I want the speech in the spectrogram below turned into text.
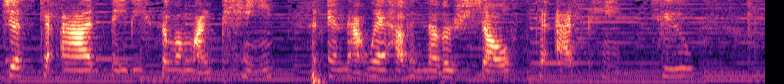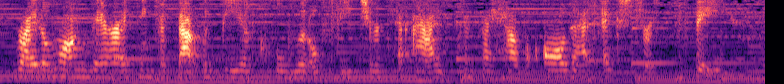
just to add maybe some of my paints and that way I have another shelf to add paints to right along there. I think that that would be a cool little feature to add since I have all that extra space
